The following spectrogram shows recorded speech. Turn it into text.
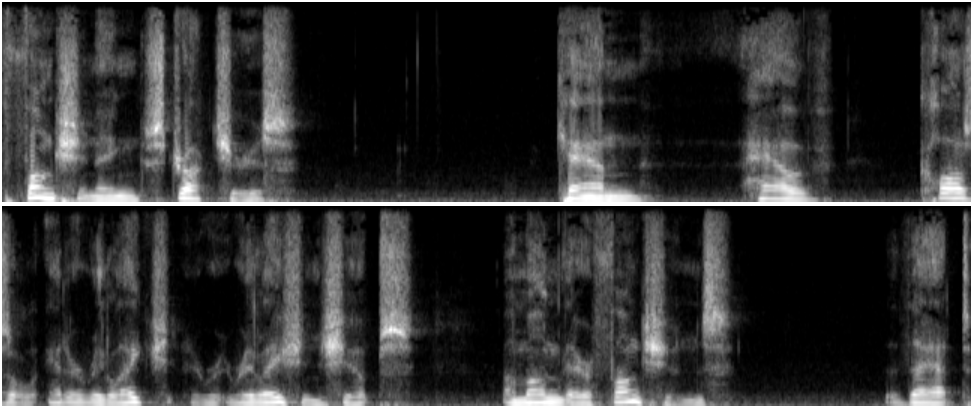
functioning structures can have causal interrelationships among their functions that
